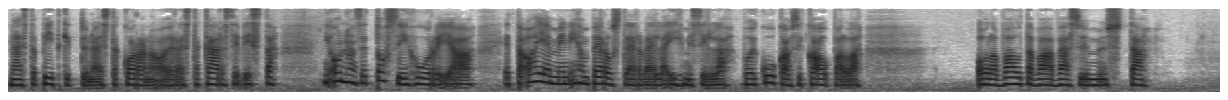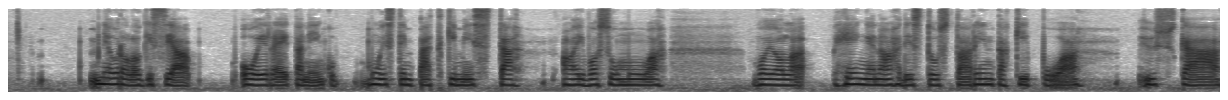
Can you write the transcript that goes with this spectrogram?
näistä pitkittyneistä koronaoireista kärsivistä, niin onhan se tosi hurjaa, että aiemmin ihan perusterveillä ihmisillä voi kuukausikaupalla olla valtavaa väsymystä, neurologisia oireita, niin kuin muistin pätkimistä, aivosumua, voi olla hengenahdistusta, rintakipua, yskää,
